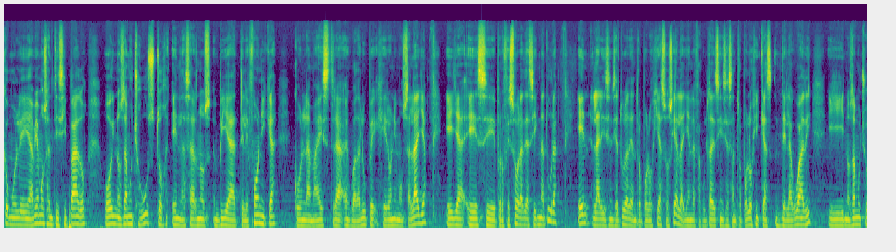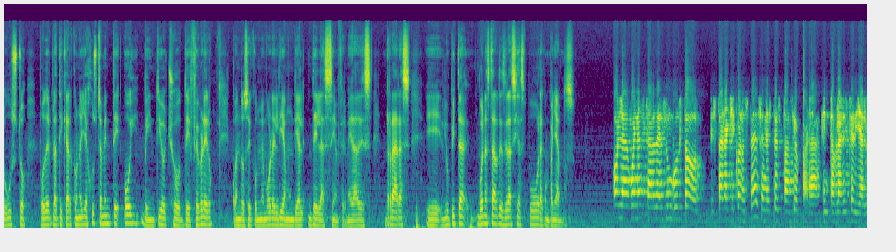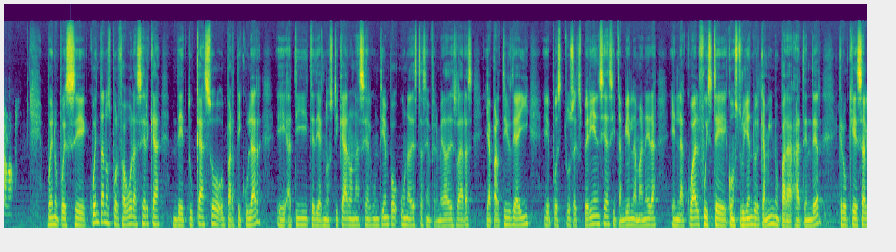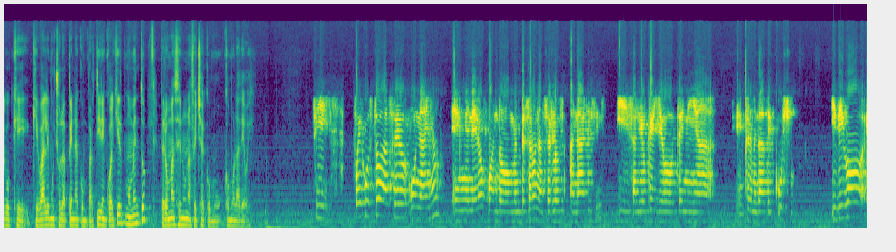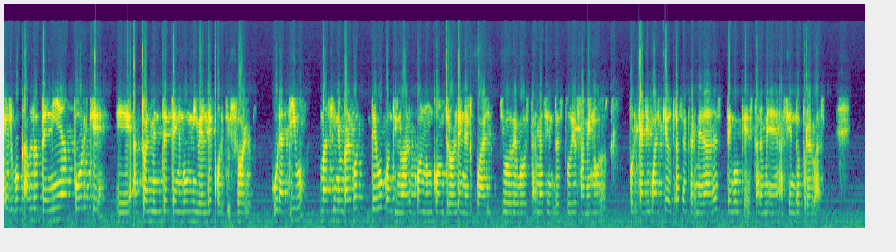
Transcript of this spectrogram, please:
como le habíamos anticipado, hoy nos da mucho gusto enlazarnos vía telefónica con la maestra Guadalupe Jerónimo Salaya. Ella es eh, profesora de asignatura en la licenciatura de Antropología Social, allá en la Facultad de Ciencias Antropológicas de la UADI, y nos da mucho gusto poder platicar con ella justamente hoy, 28 de febrero, cuando se conmemora el Día Mundial de las Enfermedades Raras. Eh, Lupita, buenas tardes, gracias por acompañarnos. Hola, buenas tardes, un gusto estar aquí con ustedes en este espacio para entablar este diálogo. Bueno, pues eh, cuéntanos por favor acerca de tu caso particular. Eh, a ti te diagnosticaron hace algún tiempo una de estas enfermedades raras y a partir de ahí, eh, pues tus experiencias y también la manera en la cual fuiste construyendo el camino para atender, creo que es algo que, vale mucho la pena compartir en cualquier momento, pero más en una fecha como la de hoy. Hace un año, en enero, cuando me empezaron a hacer los análisis y salió que yo tenía enfermedad de Cushing. Y digo el vocablo tenía porque eh, actualmente tengo un nivel de cortisol curativo, más sin embargo debo continuar con un control en el cual yo debo estarme haciendo estudios a menudo, porque al igual que otras enfermedades tengo que estarme haciendo pruebas.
